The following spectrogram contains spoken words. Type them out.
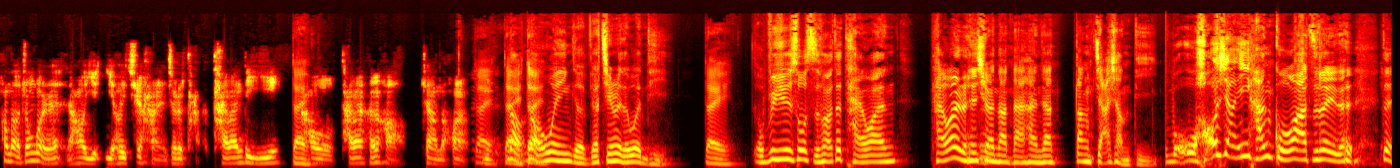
碰到中国人，然后也也会去喊就是台台湾第一，对然后台湾很好这样的话。对那我那我问一个比较尖锐的问题，对，我必须说实话，在台湾，台湾人很喜欢拿南韩这样当假想敌，我我好想赢韩国啊之类的。对，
